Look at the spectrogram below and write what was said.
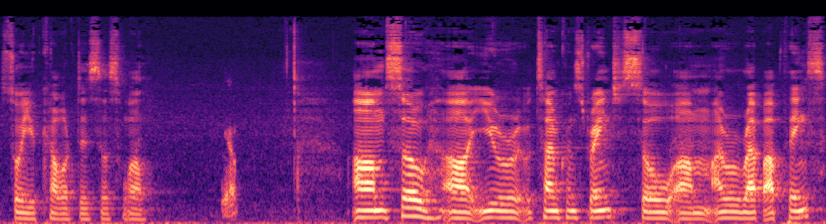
So you covered this as well. Um, so uh, you're time constrained, so um, I will wrap up things.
